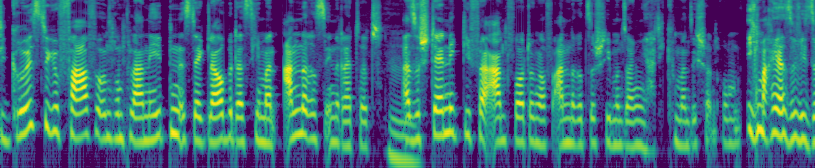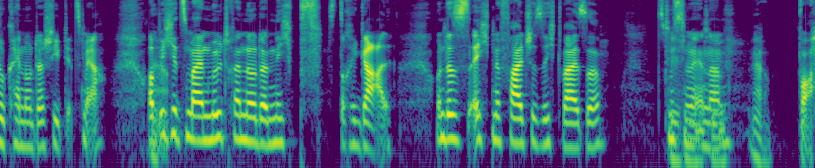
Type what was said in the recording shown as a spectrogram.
die größte Gefahr für unseren Planeten ist der Glaube, dass jemand anderes ihn rettet. Mhm. Also ständig die Verantwortung auf andere zu schieben und sagen, ja, die kümmern sich schon drum. Ich mache ja sowieso keinen Unterschied jetzt mehr. Ob ja. ich jetzt meinen Müll trenne oder nicht, pff, ist doch egal. Und das ist echt eine falsche Sichtweise. Das müssen wir ändern. Ja, boah,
